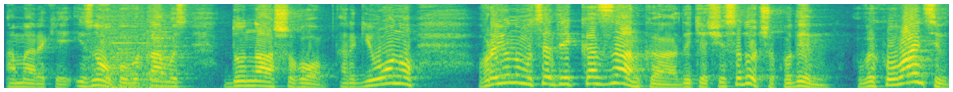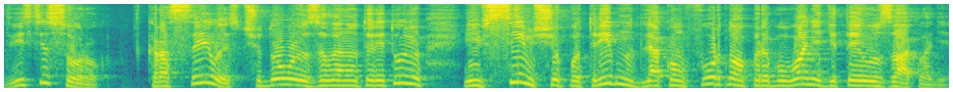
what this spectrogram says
Америки. І знову повертаємось до нашого регіону. В районному центрі Казанка, дитячий садочок 1, вихованців 240. Красивий, з чудовою зеленою територією і всім, що потрібно для комфортного перебування дітей у закладі.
